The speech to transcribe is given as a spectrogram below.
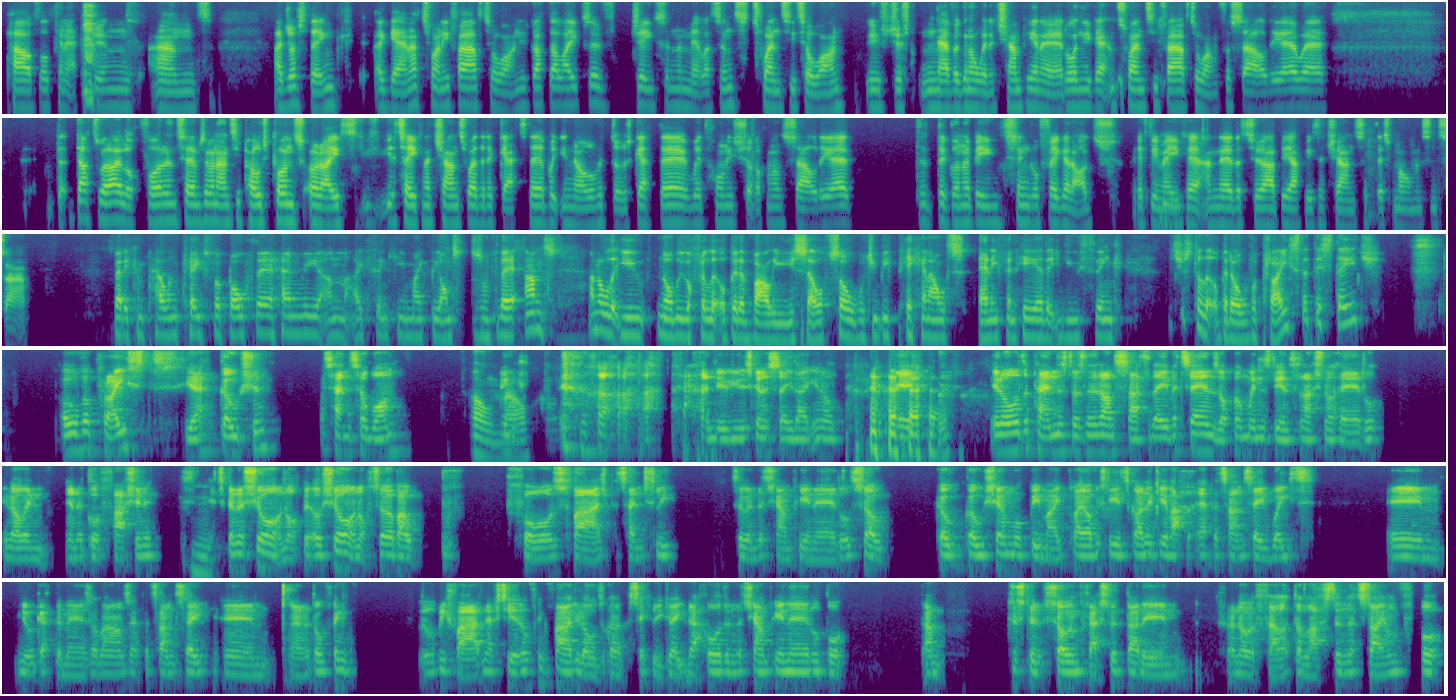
powerful connections, and I just think again at twenty five to one, you've got the likes of Jason the Militant twenty to one, who's just never going to win a champion hurdle, and you're getting twenty five to one for Saldier, where th- that's what I look for in terms of an anti-post punch. All right, you're taking a chance whether it gets there, but you know if it does get there with Honey Honeysuckle and Saldier, uh, they're going to be single-figure odds if they make mm. it, and they're the two I'd be happy to chance at this moment in time. Very compelling case for both there, Henry, and I think you might be onto something there. And I know that you normally look for a little bit of value yourself, so would you be picking out anything here that you think it's just a little bit overpriced at this stage. Overpriced, yeah. Goshen, ten to one. Oh no! I knew you was going to say that. You know, it, it all depends, doesn't it? On Saturday, if it turns up and wins the international hurdle, you know, in in a good fashion, it, mm. it's going to shorten up. It'll shorten up to about fours, fives potentially to win the champion hurdle. So Go, Goshen would be my play. Obviously, it's got to give Epatante weight. Um, you'll get the mares around Epatante. Um, and I don't think it'll be five next year. I don't think five-year-olds have got a particularly great record in the champion hurdle, but I'm just so impressed with that. Um, I know it fell at the last in the triumph, but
